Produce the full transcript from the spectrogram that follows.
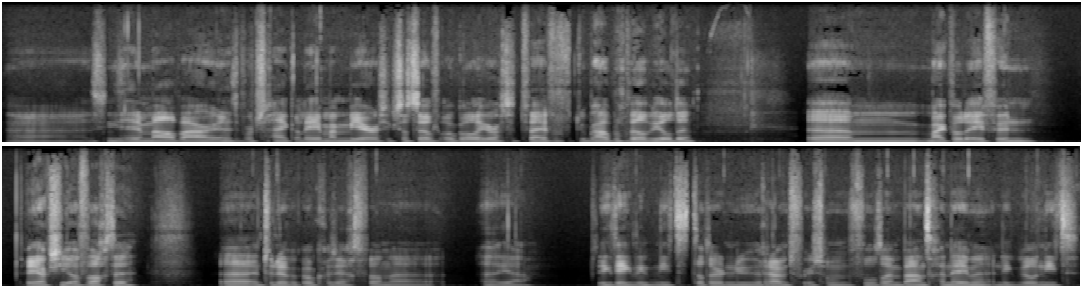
eh, dat is niet helemaal waar. En het wordt waarschijnlijk alleen maar meer. Dus ik zat zelf ook al heel erg te twijfelen of ik het überhaupt nog wel wilde. Ehm, maar ik wilde even hun reactie afwachten. Eh, en toen heb ik ook gezegd van, eh, eh, ja, ik denk niet dat er nu ruimte voor is om een fulltime baan te gaan nemen. En ik wil niet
